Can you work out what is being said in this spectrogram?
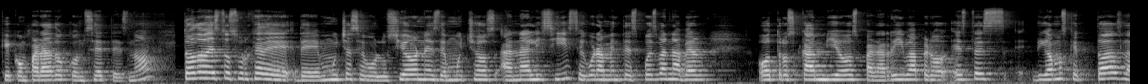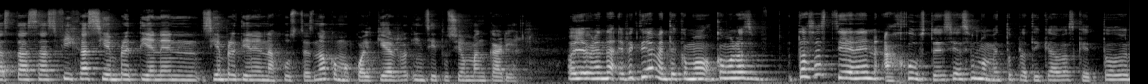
que comparado con CETES, ¿no? Todo esto surge de, de muchas evoluciones, de muchos análisis. Seguramente después van a ver otros cambios para arriba, pero este es, digamos que todas las tasas fijas siempre tienen, siempre tienen ajustes, ¿no? Como cualquier institución bancaria. Oye, Brenda, efectivamente, como, como las tasas tienen ajustes, y hace un momento platicabas que todos,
